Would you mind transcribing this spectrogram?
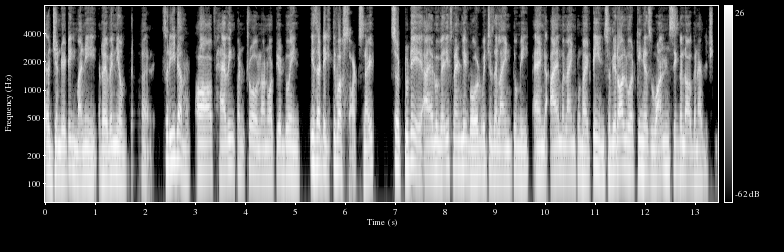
uh, generating money, revenue, the freedom of having control on what you're doing is addictive of sorts, right? So today I have a very friendly board, which is aligned to me and I'm aligned to my team. So we're all working as one single organization.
